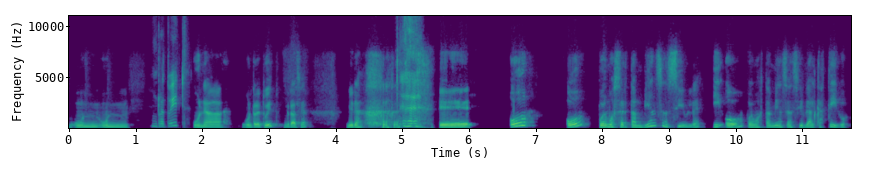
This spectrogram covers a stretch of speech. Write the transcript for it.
un, un, retweet. Una, un retweet, gracias. Mira. o, o podemos ser también sensibles y o podemos también sensibles al castigo.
